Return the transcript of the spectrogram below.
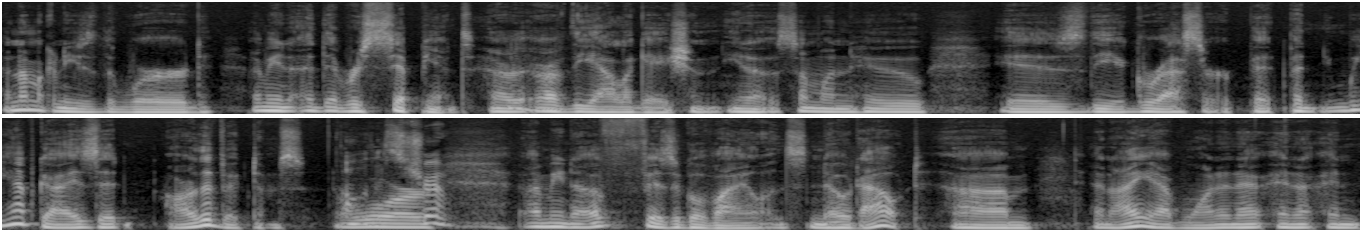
and I'm not going to use the word, I mean, the recipient mm-hmm. of the allegation, you know, someone who is the aggressor. But, but we have guys that are the victims. Oh, or, that's true. I mean, of physical violence, no doubt. Um, and I have one, and, I, and, and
